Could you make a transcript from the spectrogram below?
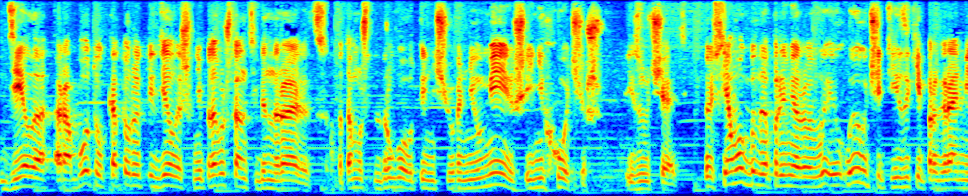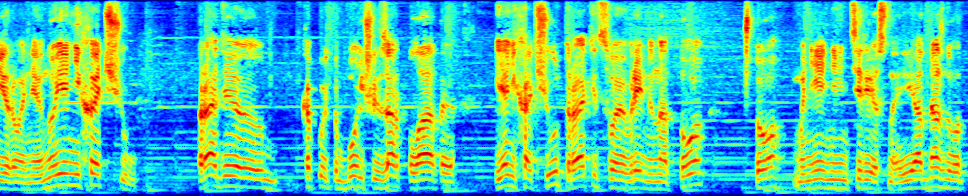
дело, работу, которую ты делаешь не потому, что она тебе нравится, а потому что другого ты ничего не умеешь и не хочешь изучать. То есть я мог бы, например, вы, выучить языки программирования, но я не хочу. Ради какой-то большей зарплаты я не хочу тратить свое время на то, что мне неинтересно. И однажды вот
